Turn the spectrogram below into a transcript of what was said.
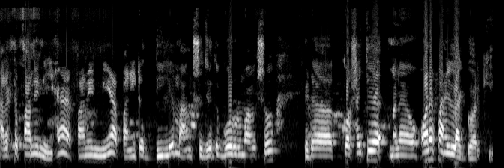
আর একটা পানি নিই হ্যাঁ পানি নিয়ে পানিটা দিলে মাংস, যেহেতু গরুর মাংস, এটা কষাইতে মানে অনেক পানি লাগবে আর কি।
